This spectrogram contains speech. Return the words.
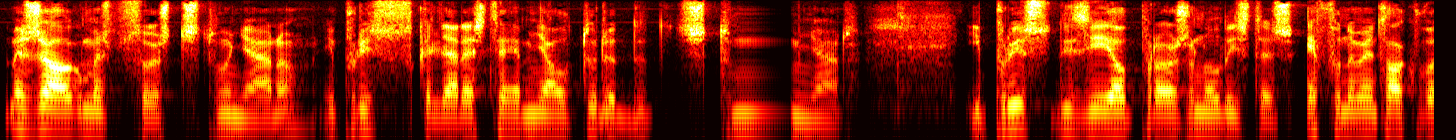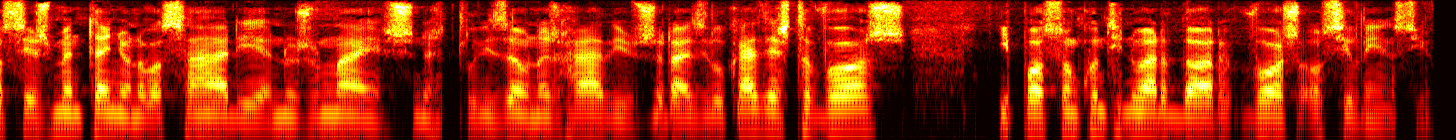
mas já algumas pessoas testemunharam e por isso, se calhar, esta é a minha altura de testemunhar. E por isso, dizia ele para os jornalistas, é fundamental que vocês mantenham na vossa área, nos jornais, na televisão, nas rádios gerais e locais, esta voz e possam continuar a dar voz ao silêncio.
